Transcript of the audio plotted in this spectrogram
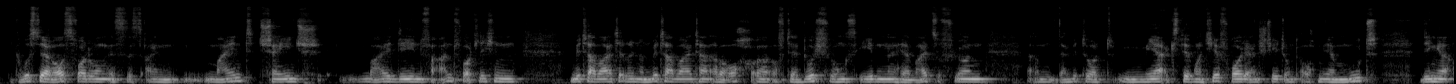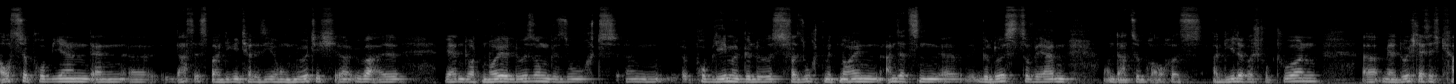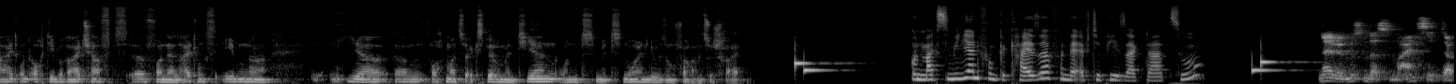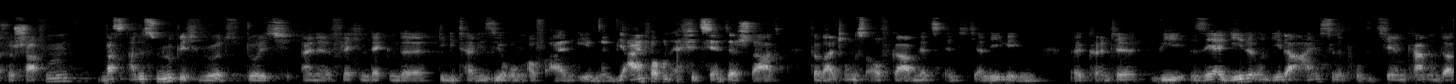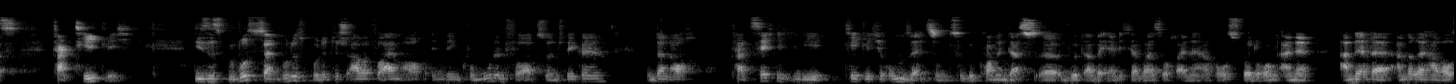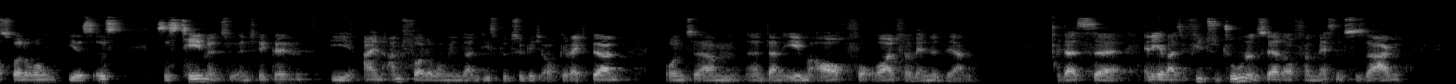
Die größte Herausforderung ist es, ein Mind-Change bei den verantwortlichen Mitarbeiterinnen und Mitarbeitern, aber auch äh, auf der Durchführungsebene herbeizuführen, ähm, damit dort mehr Experimentierfreude entsteht und auch mehr Mut, Dinge auszuprobieren. Denn äh, das ist bei Digitalisierung nötig. Äh, überall werden dort neue Lösungen gesucht, ähm, Probleme gelöst, versucht mit neuen Ansätzen gelöst zu werden. Und dazu braucht es agilere Strukturen, mehr Durchlässigkeit und auch die Bereitschaft von der Leitungsebene, hier ähm, auch mal zu experimentieren und mit neuen Lösungen voranzuschreiten. Und Maximilian Funke-Kaiser von der FDP sagt dazu, Nein, wir müssen das Mindset dafür schaffen, was alles möglich wird durch eine flächendeckende Digitalisierung auf allen Ebenen. Wie einfach und effizient der Staat Verwaltungsaufgaben letztendlich erledigen äh, könnte, wie sehr jede und jeder Einzelne profitieren kann und das tagtäglich dieses Bewusstsein bundespolitisch, aber vor allem auch in den Kommunen vor Ort zu entwickeln und dann auch tatsächlich in die tägliche Umsetzung zu bekommen. Das äh, wird aber ehrlicherweise auch eine Herausforderung. Eine andere, andere Herausforderung, die es ist, Systeme zu entwickeln, die allen Anforderungen dann diesbezüglich auch gerecht werden und ähm, äh, dann eben auch vor Ort verwendet werden. Da ist äh, ehrlicherweise viel zu tun und es wäre auch vermessen zu sagen,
